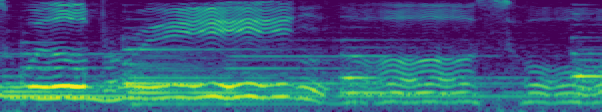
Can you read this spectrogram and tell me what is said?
will bring us home.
